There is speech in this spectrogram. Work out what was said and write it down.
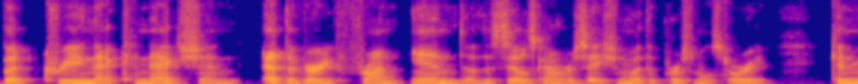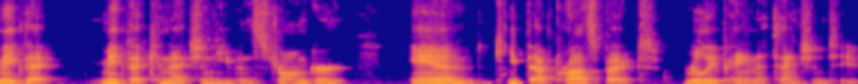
but creating that connection at the very front end of the sales conversation with a personal story can make that make that connection even stronger and keep that prospect really paying attention to you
